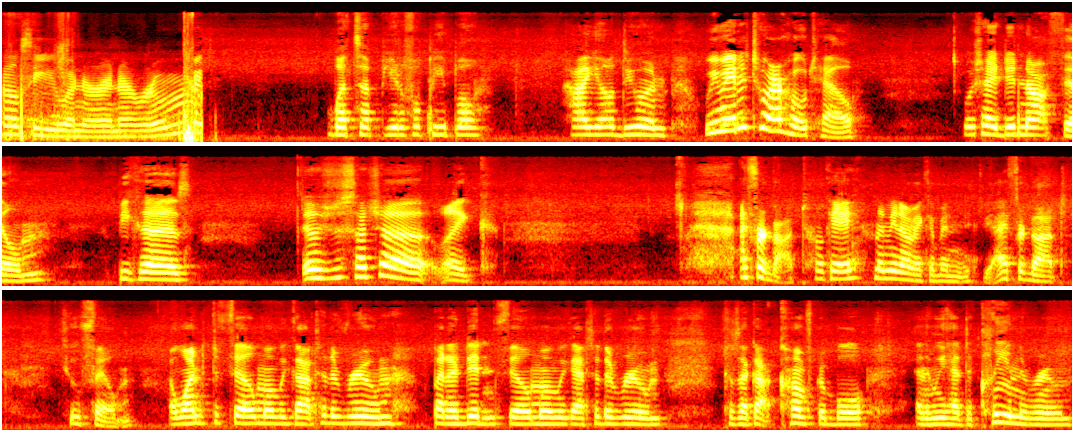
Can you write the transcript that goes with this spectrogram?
I'll see you when we're in our room. What's up, beautiful people? How y'all doing? We made it to our hotel, which I did not film because it was just such a, like, I forgot, okay? Let me not make a minute. I forgot to film. I wanted to film when we got to the room, but I didn't film when we got to the room because I got comfortable and then we had to clean the room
